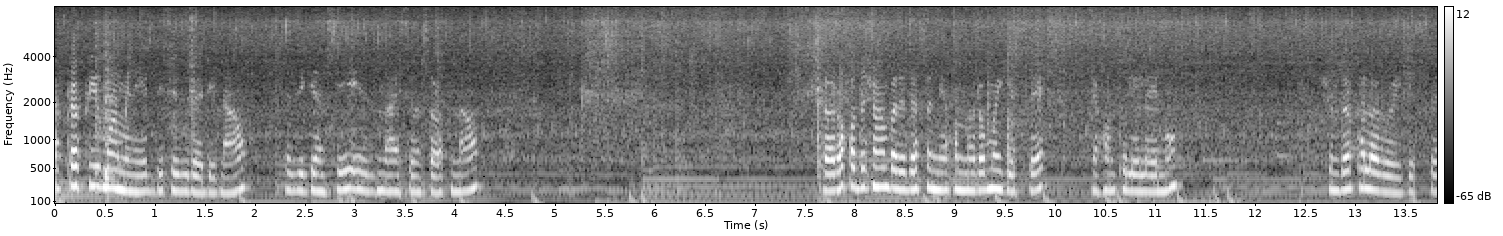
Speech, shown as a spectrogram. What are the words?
after a few more minutes this is ready now as you can see it's nice and soft now আরও কত সময় পরে দেখছেন এখন নরম হয়ে গেছে এখন তুলে লাইমো সুন্দর কালার হয়ে গেছে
